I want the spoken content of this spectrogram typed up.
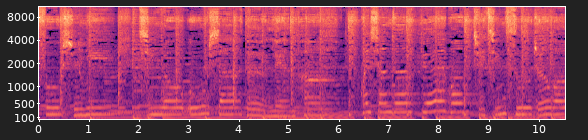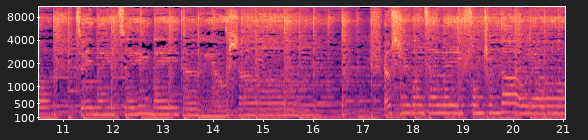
服是你轻柔无暇的脸庞，幻想的月光却倾诉着我最美最美的忧伤。让时光在微风中倒流。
